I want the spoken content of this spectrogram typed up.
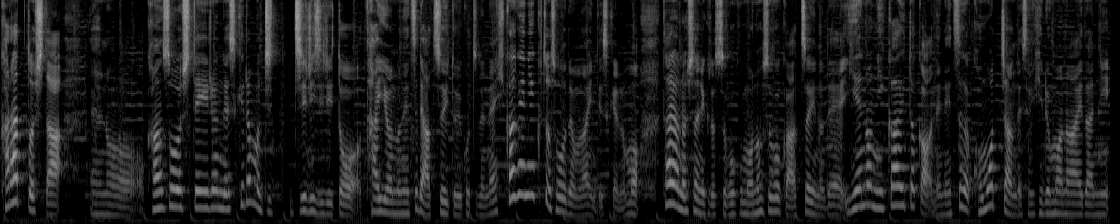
カラッとしたあの乾燥しているんですけどもじりじりと太陽の熱で暑いということでね日陰に行くとそうでもないんですけれども太陽の下に行くとすごくものすごく暑いので家の2階とかはね熱がこもっちゃうんですよ昼間の間に。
